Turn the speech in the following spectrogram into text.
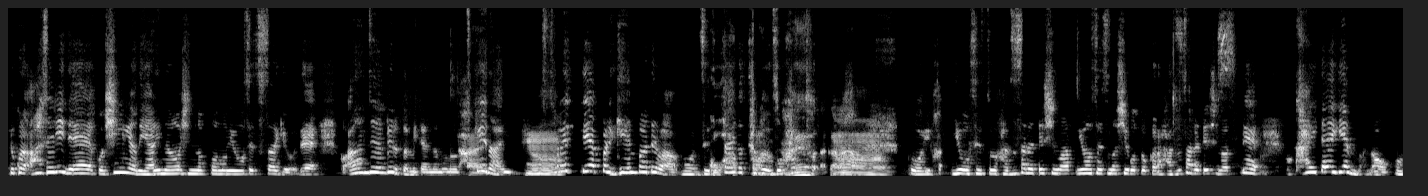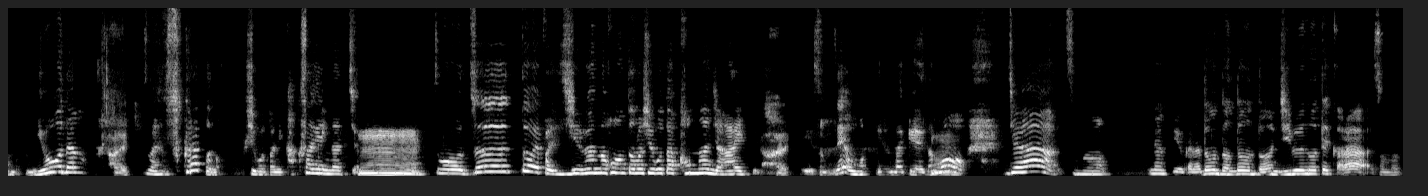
で、これ焦りで、こう深夜でやり直しのこの溶接作業で、安全ベルトみたいなものをつけない。うんそれってやっぱり現場ではもう絶対が多分ご法度だから、こういう溶接を外されてしまって、溶接の仕事から外されてしまって、解体現場の今度、溶断、はい。つまりスクラップの仕事に格下げになっちゃうう。ん。もうずーっとやっぱり自分の本当の仕事はこんなんじゃないってはい。いう、そのね、思ってるんだけれども、じゃあ、その、なんていうかな、どんどんどんどん自分の手から、その、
